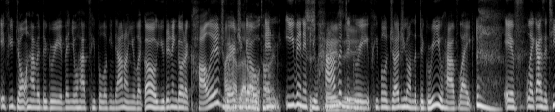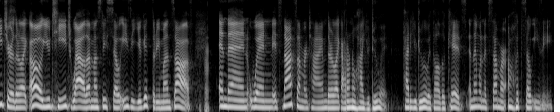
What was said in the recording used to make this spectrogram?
if you don't have a degree, then you'll have people looking down on you like, "Oh, you didn't go to college? Where'd you go?" all the time. And even It's if you just have a degree, people judge you on the degree you have like if like as a teacher, they're like, "Oh, you teach? Wow, that must be so easy. You get 3 months off." And then when it's not summertime, they're like, "I don't know how you do it. How do you do it with all the kids?" And then when it's summer, "Oh, it's so easy."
